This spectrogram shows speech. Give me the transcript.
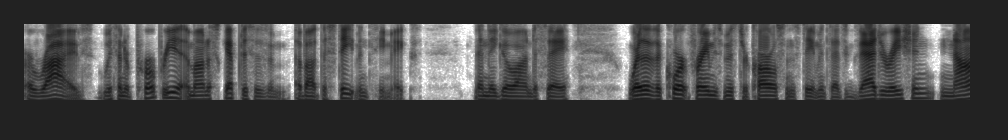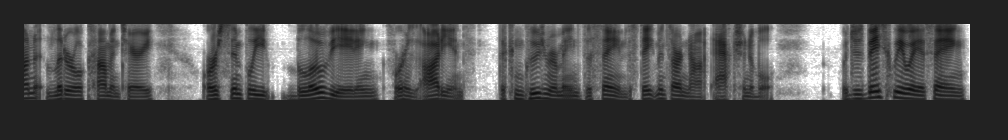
arrives with an appropriate amount of skepticism about the statements he makes. Then they go on to say, whether the court frames Mr. Carlson's statements as exaggeration, non literal commentary, or simply bloviating for his audience, the conclusion remains the same. The statements are not actionable, which is basically a way of saying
